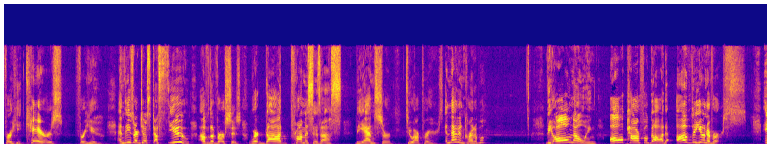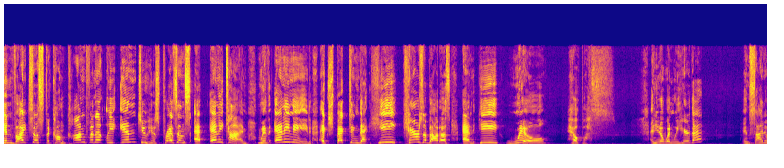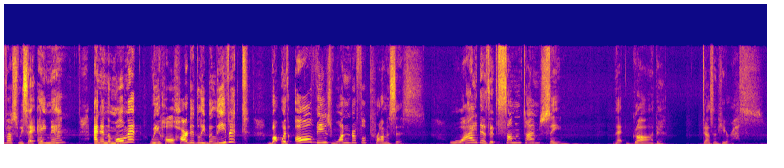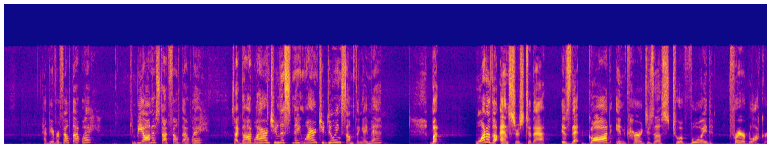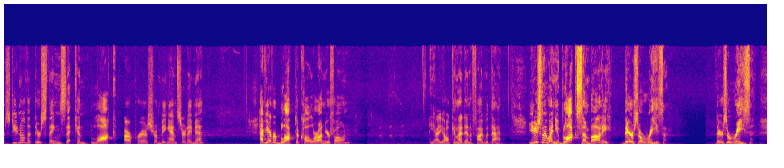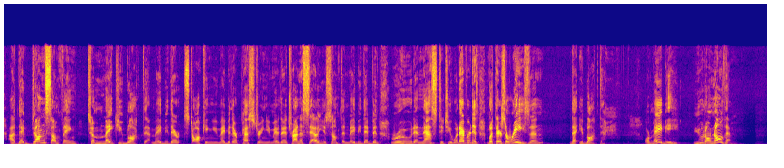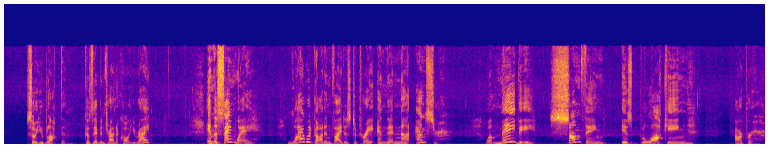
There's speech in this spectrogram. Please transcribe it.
for he cares for you. And these are just a few of the verses where God promises us the answer to our prayers. Isn't that incredible? The all knowing, all powerful God of the universe invites us to come confidently into his presence at any time with any need, expecting that he cares about us and he will help us. And you know, when we hear that, inside of us, we say, Amen. And in the moment, we wholeheartedly believe it. But with all these wonderful promises, why does it sometimes seem that God doesn't hear us? Have you ever felt that way? Can be honest, I felt that way. It's like, God, why aren't you listening? Why aren't you doing something? Amen. But one of the answers to that is that God encourages us to avoid prayer blockers. Do you know that there's things that can block our prayers from being answered? Amen? Have you ever blocked a caller on your phone? Yeah, y'all can identify with that. Usually, when you block somebody, there's a reason. There's a reason. Uh, they've done something to make you block them. Maybe they're stalking you. Maybe they're pestering you. Maybe they're trying to sell you something. Maybe they've been rude and nasty to you, whatever it is. But there's a reason that you block them. Or maybe you don't know them, so you block them because they've been trying to call you, right? In the same way, why would God invite us to pray and then not answer? Well, maybe something is blocking our prayer.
